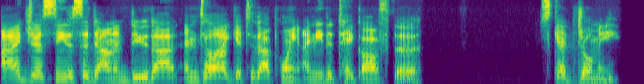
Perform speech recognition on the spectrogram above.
I just need to sit down and do that until I get to that point. I need to take off the schedule me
